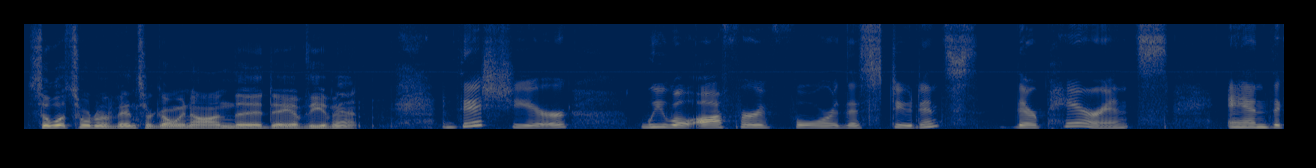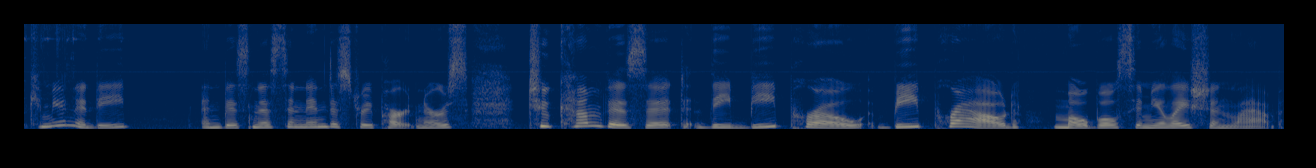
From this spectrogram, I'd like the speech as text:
So what sort of events are going on the day of the event? This year, we will offer for the students, their parents, and the community and business and industry partners to come visit the Be Pro, Be Proud Mobile Simulation Lab.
